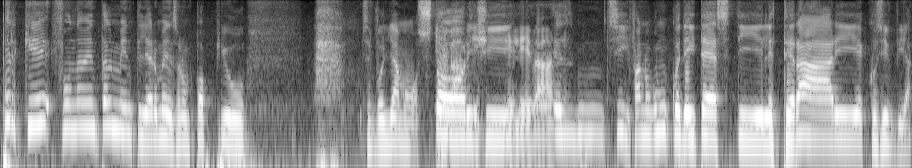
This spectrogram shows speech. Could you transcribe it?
perché fondamentalmente gli Iron Maiden sono un po' più se vogliamo storici elevati, elevati. Eh, sì fanno comunque dei testi letterari e così via.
